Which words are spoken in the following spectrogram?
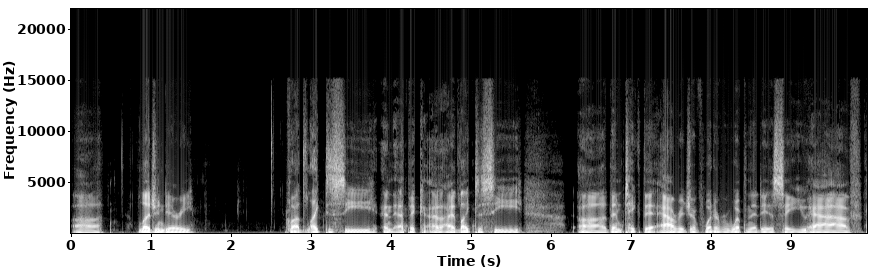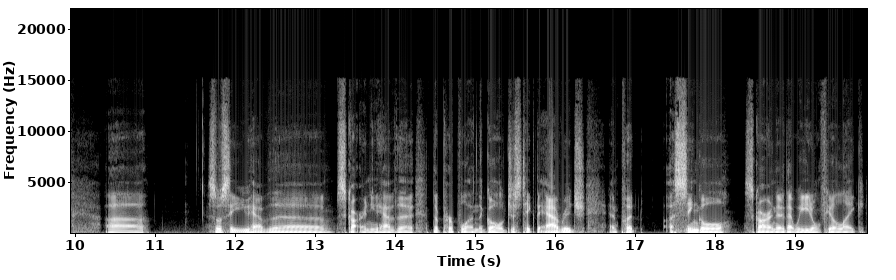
uh, legendary. Well, I'd like to see an epic, and I'd like to see uh, them take the average of whatever weapon it is. Say you have. Uh, so say you have the scar and you have the the purple and the gold. Just take the average and put a single scar in there. That way you don't feel like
